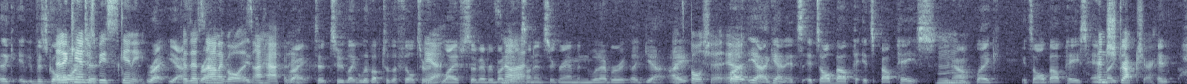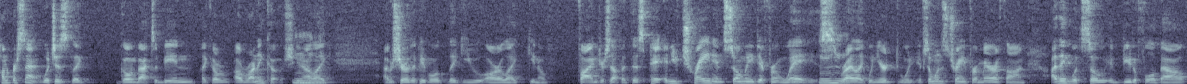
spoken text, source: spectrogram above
like if it's goal and it can't just be skinny. Right, yeah. Because that's right. not a goal. It's It- not happening. Right, to, to like live up to the filtered Yeah. lives of everybody else on Instagram and whatever. Like, yeah, That's I. bullshit. Yeah. But yeah, again, it's it's all about it's about pace. You mm-hmm. know, like it's all about pace and. And like, structure. and hundred percent, which is like going back to being like a, a running coach. You Mm-hmm. know, like I'm sure that people like you are like you know find yourself at this pace and you train in so many different ways, Mm-hmm. right? Like when you're when if someone's trained for a marathon, I think what's so beautiful about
